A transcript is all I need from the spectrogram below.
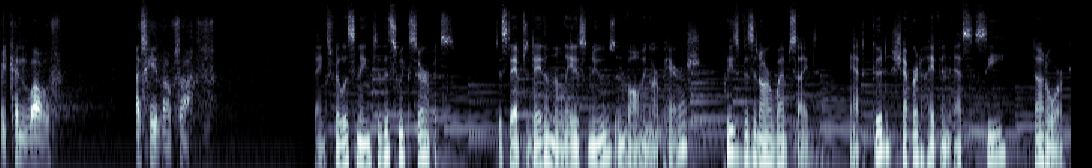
We can love as he loves us. Thanks for listening to this week's service. To stay up to date on the latest news involving our parish, please visit our website at goodshepherd-sc.org.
